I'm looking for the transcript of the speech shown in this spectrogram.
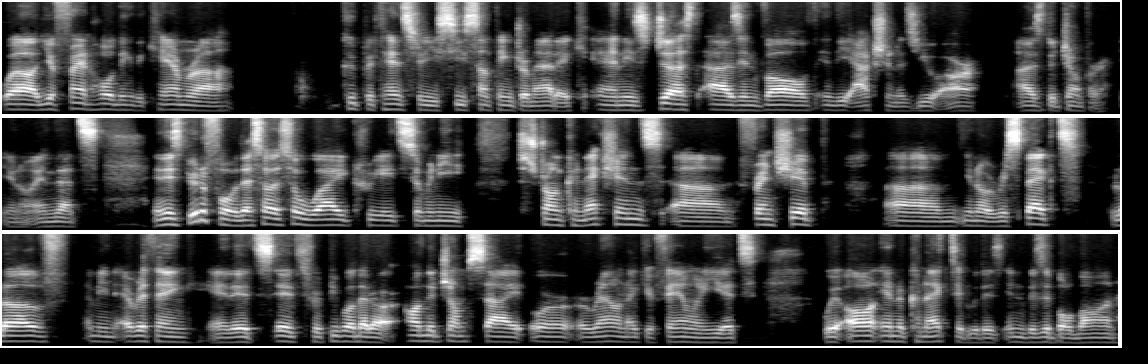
well, your friend holding the camera could potentially see something dramatic and is just as involved in the action as you are as the jumper you know and that's and it's beautiful. That's also why it creates so many strong connections um, friendship um, you know respect love i mean everything. And it's it's for people that are on the jump site or around like your family it's we're all interconnected with this invisible bond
